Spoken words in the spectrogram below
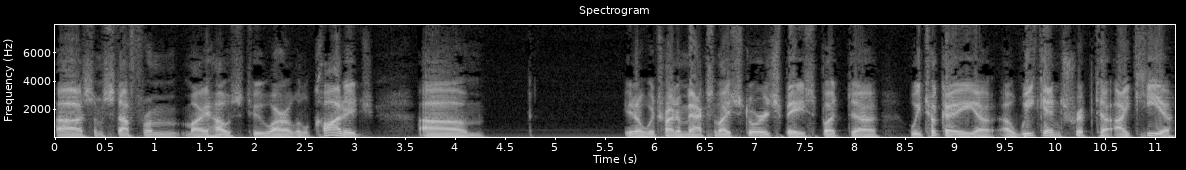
uh, some stuff from my house to our little cottage. Um, you know, we're trying to maximize storage space, but uh, we took a, a weekend trip to IKEA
